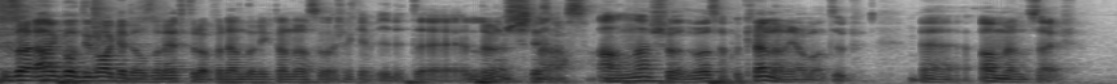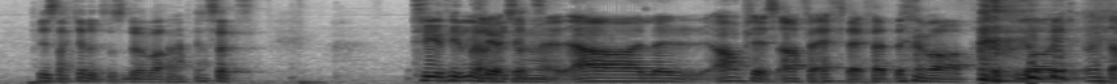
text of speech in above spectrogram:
Så han kom tillbaka till oss dagen efter då, för den och nycklarna så käkade vi lite lunch tillsammans. Annars så, det var så här på kvällen jag bara typ, eh, ja men så här, vi snackade lite så då bara, Ja. jag har sett tre filmer. Tre filmer. Ja, eller... Ja, precis. Ja, för efter. För att det var... Jag... vänta.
